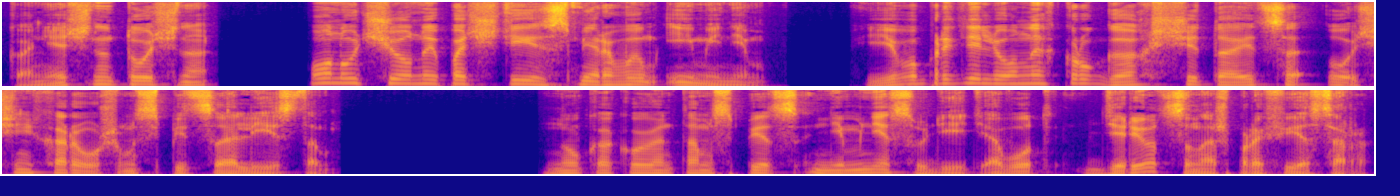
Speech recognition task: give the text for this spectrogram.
Конечно, точно. Он ученый почти с мировым именем, и в определенных кругах считается очень хорошим специалистом. Ну, какой он там спец, не мне судить, а вот дерется наш профессор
